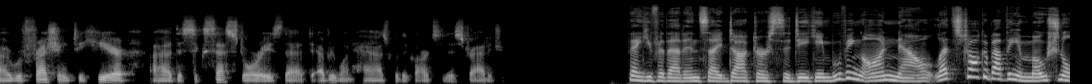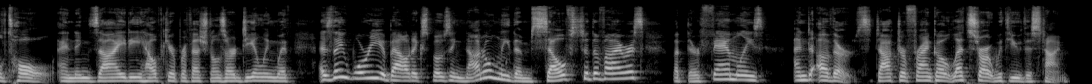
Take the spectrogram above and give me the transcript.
uh, refreshing to hear uh, the success stories that everyone has with regards to this strategy. Thank you for that insight, Dr. Siddiqui. Moving on now, let's talk about the emotional toll and anxiety healthcare professionals are dealing with as they worry about exposing not only themselves to the virus, but their families and others. Dr. Franco, let's start with you this time.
